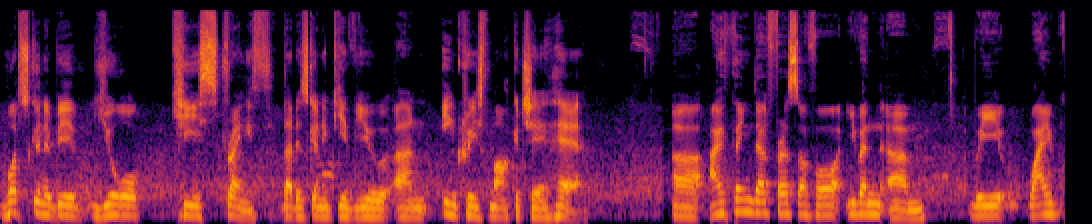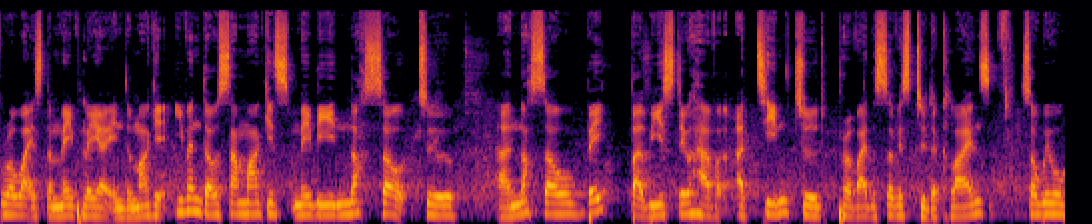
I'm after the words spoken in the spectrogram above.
What's going to be your key strength that is going to give you an increased market share here? Uh, I think that first of all, even um, we why Growatt is the main player in the market, even though some markets maybe not so to uh, not so big, but we still have a team to provide the service to the clients. So we will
